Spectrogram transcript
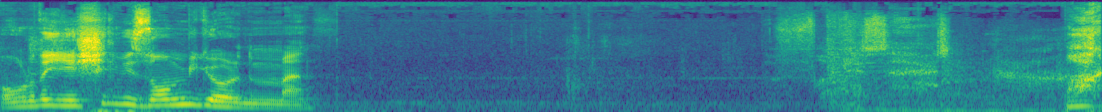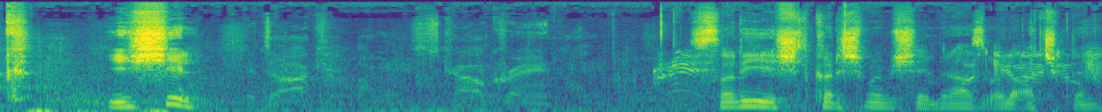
Orada yeşil bir zombi gördüm ben. Bak yeşil. Sarı yeşil karışma bir şey biraz öyle açıklayın.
